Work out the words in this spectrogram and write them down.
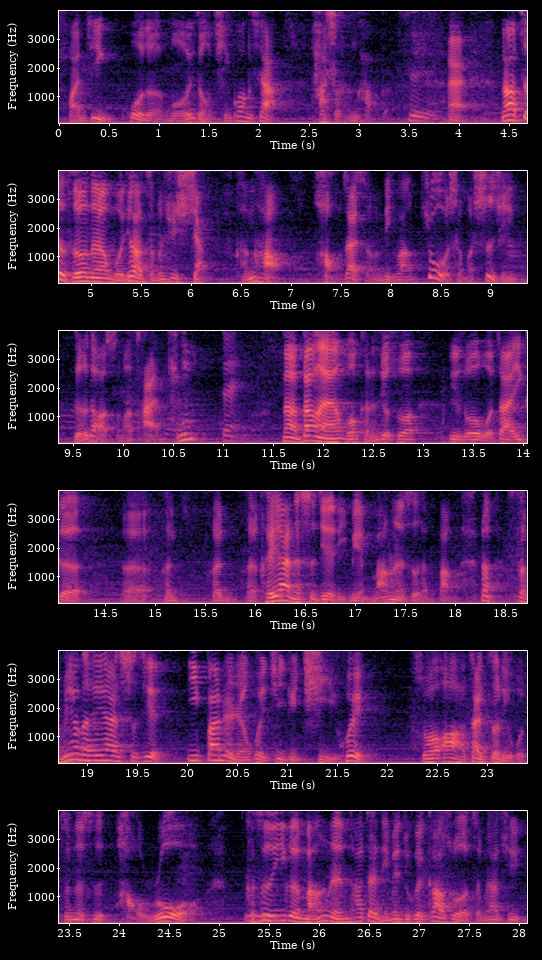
环境或者某一种情况下，他是很好的。是，哎，那这时候呢，我就要怎么去想很好，好在什么地方，做什么事情，得到什么产出？对。那当然，我可能就说，比如说我在一个呃很很很黑暗的世界里面，盲人是很棒。那什么样的黑暗世界，一般的人会进去体会，说啊，在这里我真的是好弱。可是一个盲人，他在里面就会告诉我怎么样去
